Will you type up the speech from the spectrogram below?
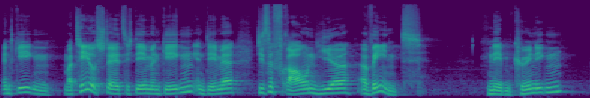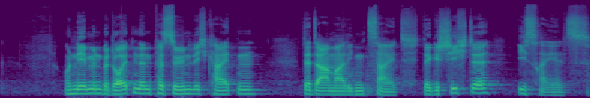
entgegen, Matthäus stellt sich dem entgegen, indem er diese Frauen hier erwähnt, neben Königen und neben bedeutenden Persönlichkeiten der damaligen Zeit, der Geschichte Israels.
